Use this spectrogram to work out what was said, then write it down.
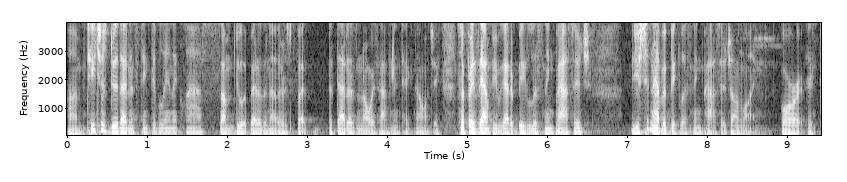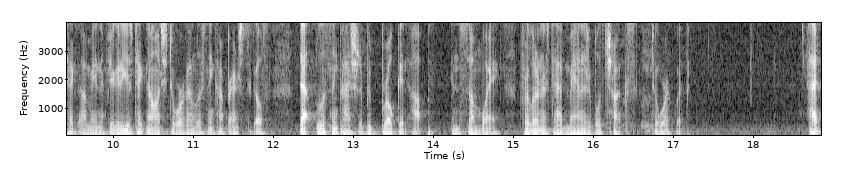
Um, teachers do that instinctively in the class. Some do it better than others, but, but that doesn't always happen in technology. So, for example, you've got a big listening passage. You shouldn't have a big listening passage online. Or, tech, I mean, if you're going to use technology to work on listening comprehension skills, that listening passage should be broken up in some way for learners to have manageable chunks to work with. I,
